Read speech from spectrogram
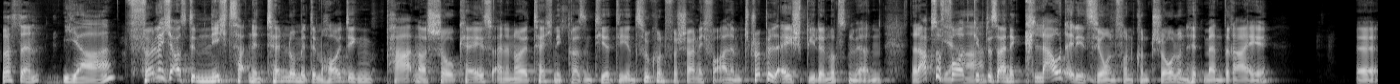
Was denn? Ja. Völlig aus dem Nichts hat Nintendo mit dem heutigen Partner-Showcase eine neue Technik präsentiert, die in Zukunft wahrscheinlich vor allem AAA-Spiele nutzen werden. Denn ab sofort Ja. gibt es eine Cloud-Edition von Control und Hitman 3. Äh,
